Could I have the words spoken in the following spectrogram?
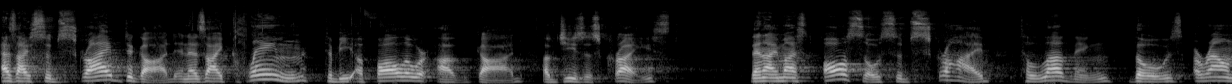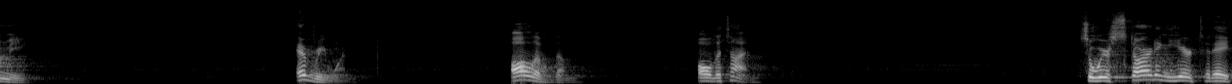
As I subscribe to God and as I claim to be a follower of God, of Jesus Christ, then I must also subscribe to loving those around me. Everyone. All of them. All the time. So we're starting here today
